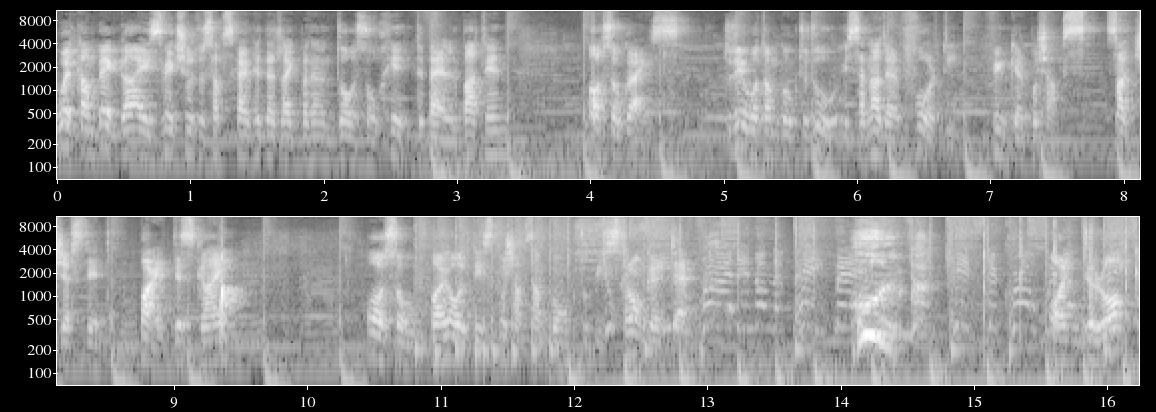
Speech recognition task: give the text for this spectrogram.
Welcome back guys, make sure to subscribe, hit that like button and also hit the bell button. Also guys, today what I'm going to do is another 40 finger push-ups suggested by this guy. Also, by all these push-ups I'm going to be stronger than Hulk on the rock.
